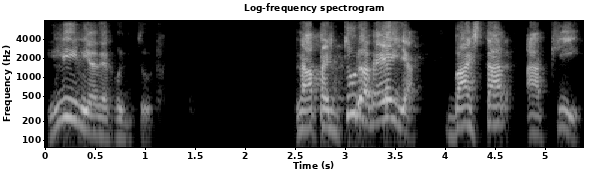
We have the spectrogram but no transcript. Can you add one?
línea de ruptura. La apertura de ella va a estar aquí,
